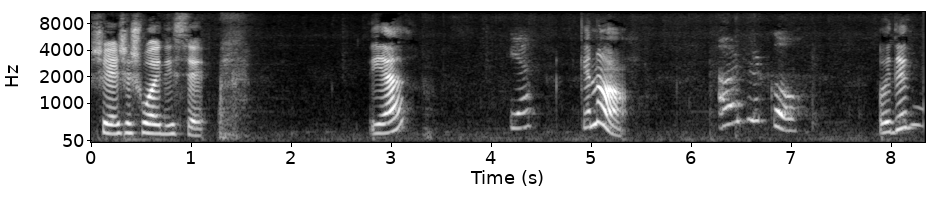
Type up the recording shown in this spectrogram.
সে এসে শোয়াই দিছে। ইয়া? কেন? ওই দেখব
